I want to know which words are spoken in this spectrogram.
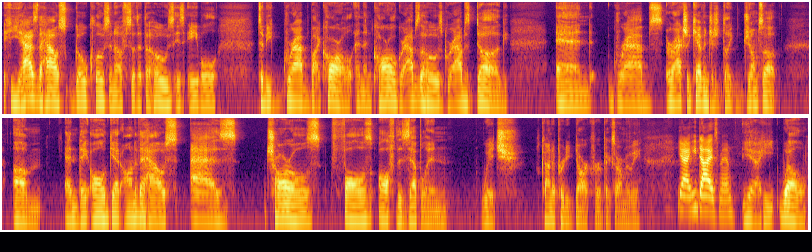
he has the house go close enough so that the hose is able to be grabbed by Carl, and then Carl grabs the hose, grabs Dug, and grabs, or actually Kevin just like jumps up, um, and they all get onto the house as Charles falls off the zeppelin, which is kind of pretty dark for a Pixar movie. Yeah, he dies, man. Yeah, he well,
